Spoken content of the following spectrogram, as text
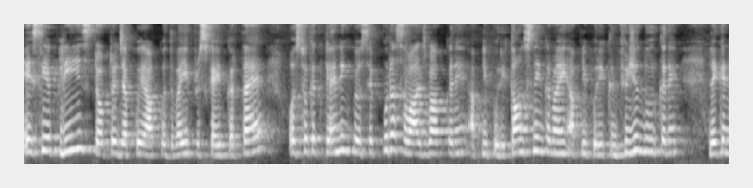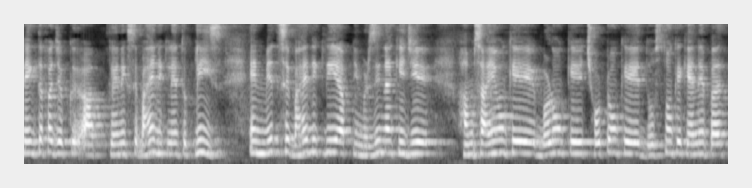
इसलिए प्लीज़ डॉक्टर जब कोई आपको दवाई प्रिस्क्राइब करता है, उस वक्त क्लिनिक पे उससे पूरा सवाल जवाब करें, अपनी पूरी काउंसलिंग करवाएँ, अपनी पूरी कन्फ्यूज़न दूर करें। लेकिन एक दफ़ा जब आप क्लिनिक से बाहर निकलें तो प्लीज़ इन मिथ से बाहर निकलिए, अपनी मर्ज़ी ना कीजिए। हमसायों के, बड़ों के, छोटों के, दोस्तों के कहने पर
